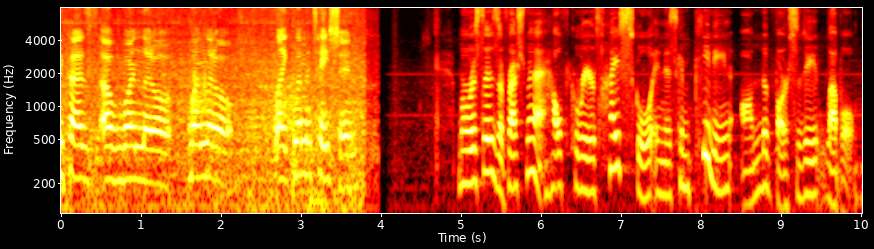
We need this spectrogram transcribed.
because of one little, one little, like, limitation. Marisa is a freshman at Health Careers High School and is competing on the varsity level.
